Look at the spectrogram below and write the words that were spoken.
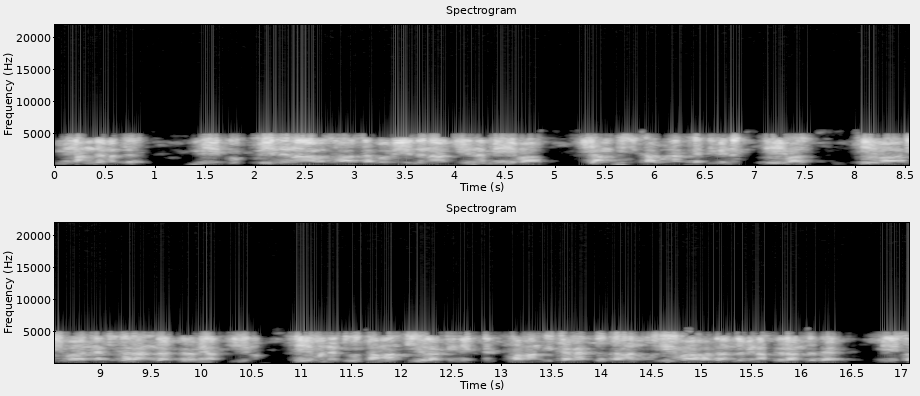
මේ අන්දමට මේ දුක් වේදනාව සහ සැප වේදනා කියන මේවා යම් කිසි කරුණක් ඇති වෙන දේවල්. ඒවා ඒවා නැති කරන්න ක්‍රමයක් තියෙනවා. එහෙම නැතුව තමන් කියලා කෙනෙක් තමන්ගේ කැමැත්තට අනුව ඒවා හදන්න වෙනස් කරන්න බෑ. මේ සත්‍ය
